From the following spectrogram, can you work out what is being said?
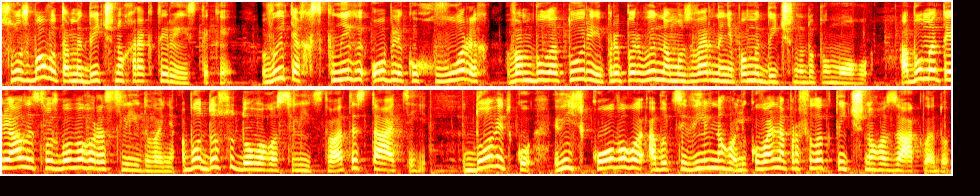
службову та медичну характеристики, витяг з книги обліку хворих в амбулаторії при первинному зверненні по медичну допомогу, або матеріали службового розслідування, або досудового слідства, атестації, довідку військового або цивільного лікувально-профілактичного закладу,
